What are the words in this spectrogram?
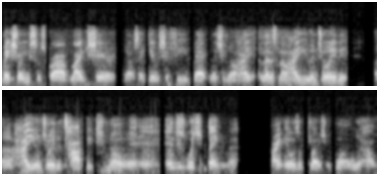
make sure you subscribe, like, share. You know I'm saying? Give us your feedback. Let you know how let us know how you enjoyed it, uh, how you enjoy the topics, you know, and, and, just what you think, man. All right, it was a pleasure. One, we out.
